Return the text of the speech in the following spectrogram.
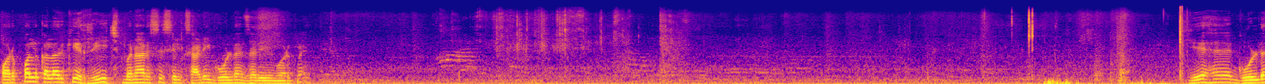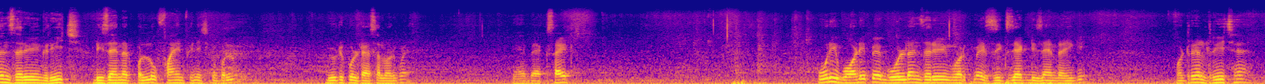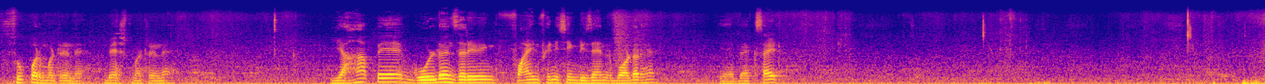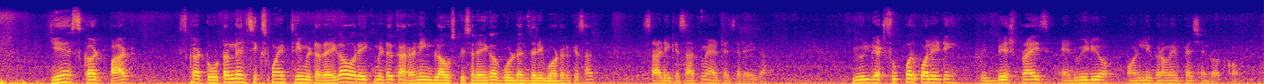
Purple colour की rich Banarasi silk sari golden zari work में। ये है golden जरीविंग rich, designer pallu fine finish के पल्लू ब्यूटीफुल टैसल वर्क में। यह है बैक साइड पूरी बॉडी पे गोल्डन जरिविंग वर्क में जिग डिज़ाइन रहेगी। मटेरियल रिच है सुपर मटेरियल है बेस्ट मटेरियल है। यहाँ पे गोल्डन जरीविंग फाइन फिनिशिंग डिज़ाइनर बॉर्डर है। यह है बैक साइड यह है स्कर्ट पार्ट इसका टोटल लेंथ 6.3 मीटर रहेगा और एक मीटर का रनिंग ब्लाउज पीस रहेगा गोल्डन जरी बॉर्डर के साथ। साड़ी के साथ में अटैच रहेगा। You will get super quality with best price and video only from in fashion dot com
